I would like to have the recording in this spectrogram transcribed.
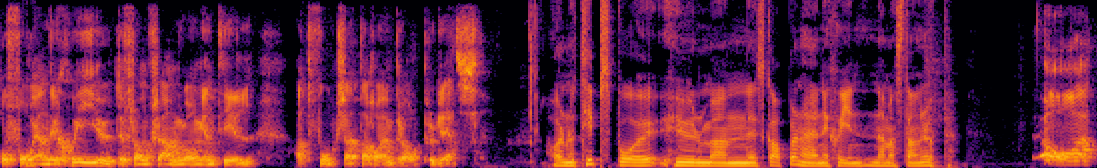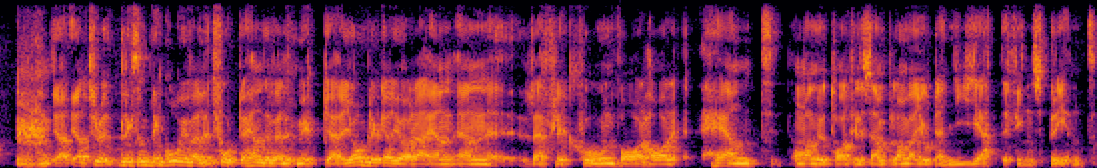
Och få energi utifrån framgången till att fortsätta ha en bra progress. Har du något tips på hur man skapar den här energin när man stannar upp? Ja, jag, jag, tror liksom, det går ju väldigt fort, det händer väldigt mycket. Jag brukar göra en, en reflektion, vad har hänt? Om man nu tar till exempel, om vi har gjort en jättefin sprint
